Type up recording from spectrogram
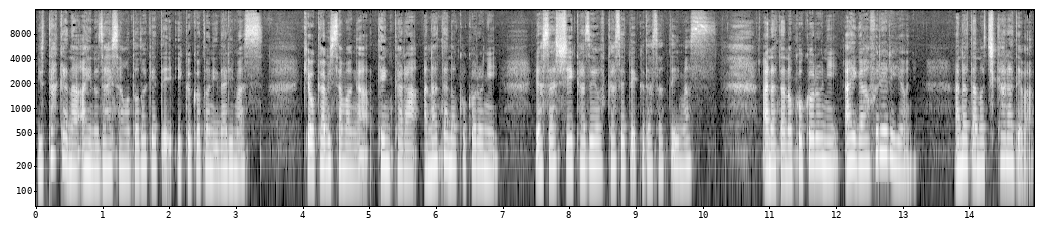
豊かな愛の財産を届けていくことになります。今日神様が天からあなたの心に優しい風を吹かせてくださっています。あなたの心に愛があふれるようにあなたの力では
